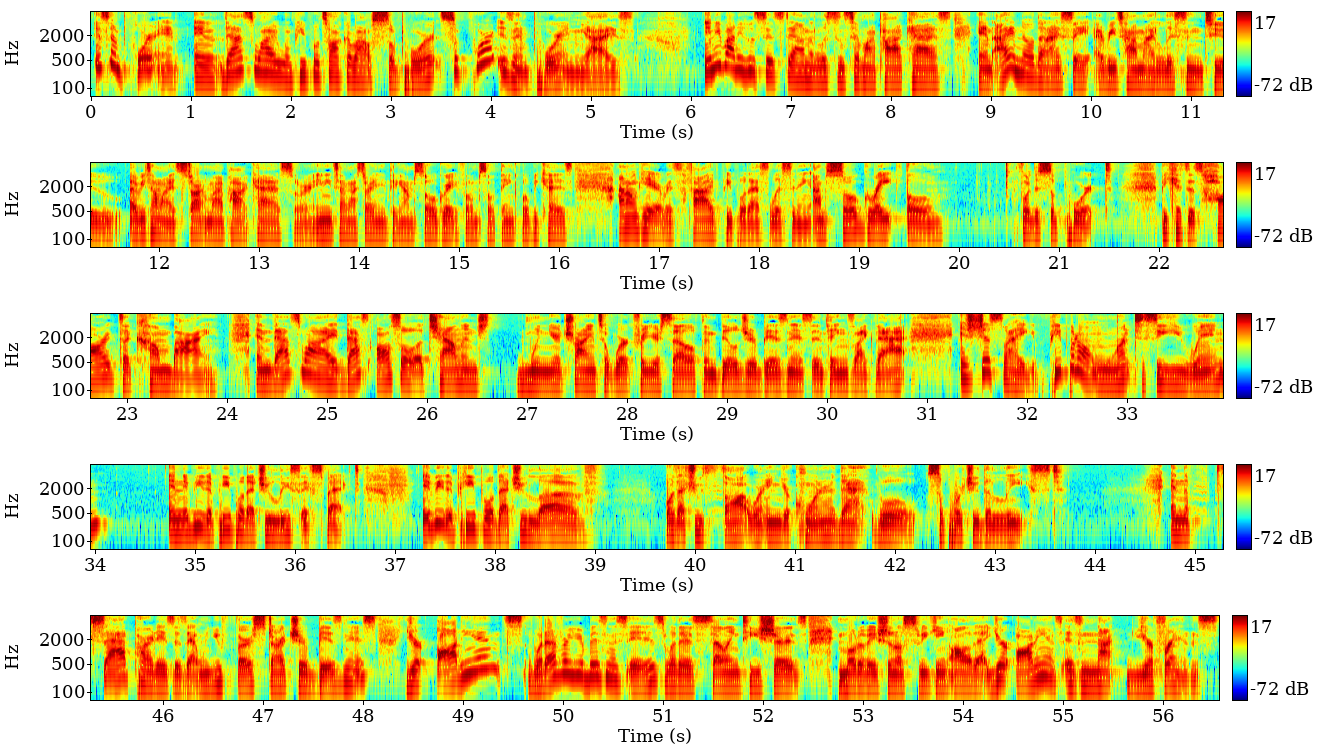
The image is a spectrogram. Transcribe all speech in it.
It's important. And that's why when people talk about support, support is important, guys anybody who sits down and listens to my podcast, and I know that I say every time I listen to, every time I start my podcast or anytime I start anything, I'm so grateful. I'm so thankful because I don't care if it's five people that's listening. I'm so grateful for the support because it's hard to come by. And that's why that's also a challenge when you're trying to work for yourself and build your business and things like that. It's just like people don't want to see you win and it be the people that you least expect. It be the people that you love or that you thought were in your corner that will support you the least. And the sad part is is that when you first start your business, your audience, whatever your business is, whether it's selling t-shirts, motivational speaking, all of that, your audience is not your friends.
